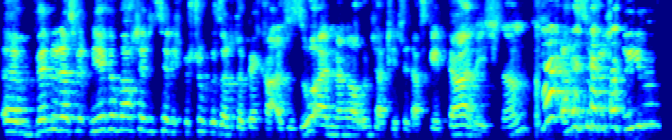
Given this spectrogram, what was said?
Äh, wenn du das mit mir gemacht hättest, hätte ich bestimmt gesagt, Rebecca, also so ein langer Untertitel, das geht gar nicht. Ne? Da hast du geschrieben,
